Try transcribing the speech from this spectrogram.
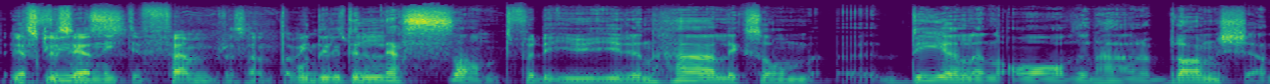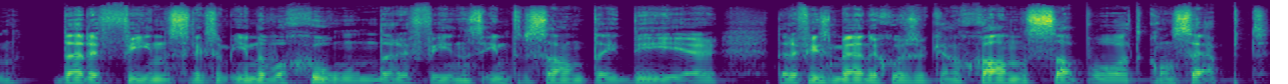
det Jag skulle finns- säga 95% av Och det är lite ledsamt, för det är ju i den här liksom delen av den här branschen, där det finns liksom innovation, där det finns intressanta idéer, där det finns människor som kan chansa på ett koncept.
